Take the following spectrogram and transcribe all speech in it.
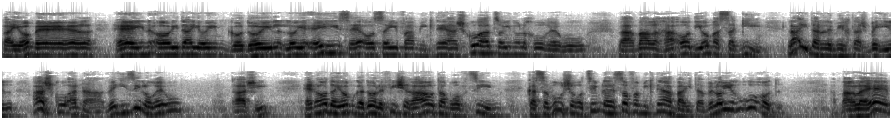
ויאמר, הן אויד היום גודויל לא יאיס או סיפה מקנה השקוע צוינו לכו ראו, ואמר העוד יום השגי, לעידן למכתש בעיר, אשקו ענה, ואיזי לא ראו. רש"י, הן עוד היום גדול, לפי שראה אותם רובצים, כסבור שרוצים לאסוף המקנה הביתה, ולא יראו עוד. אמר להם,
